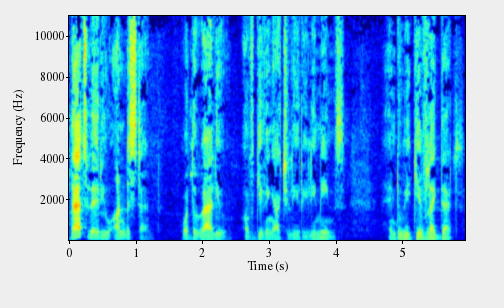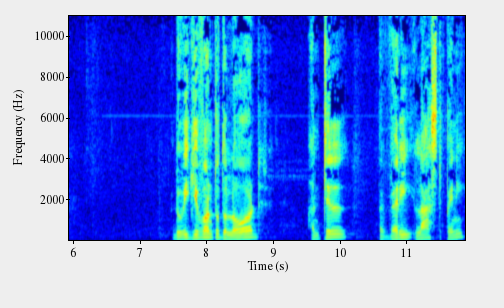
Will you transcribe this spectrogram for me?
that's where you understand what the value of giving actually really means. And do we give like that? Do we give unto the Lord until the very last penny?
